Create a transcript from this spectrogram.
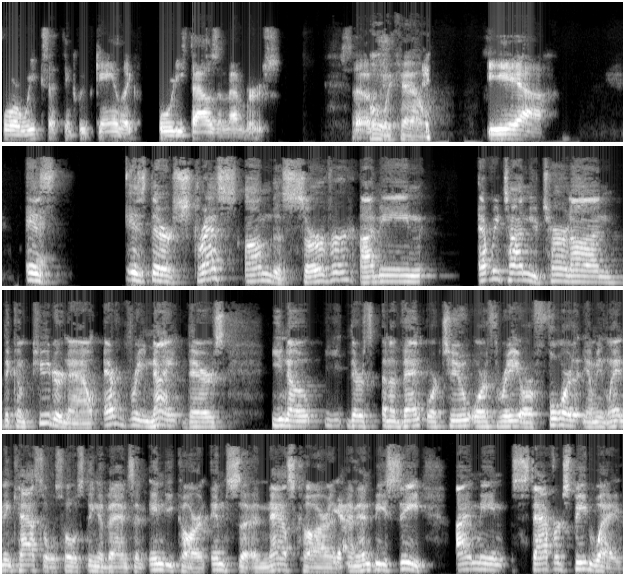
four weeks, I think we've gained like 40,000 members. So holy cow. Yeah. Is, is there stress on the server? I mean, every time you turn on the computer now, every night there's, you know, there's an event or two or three or four. I mean, Landon Cassill's hosting events and IndyCar and IMSA and NASCAR and, yeah. and NBC. I mean, Stafford Speedway,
